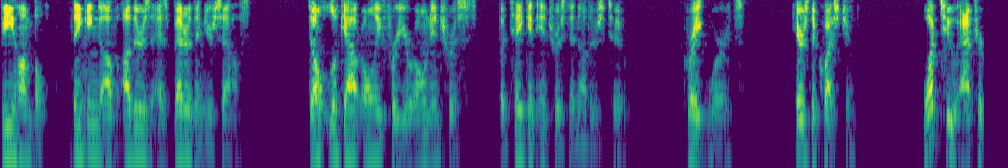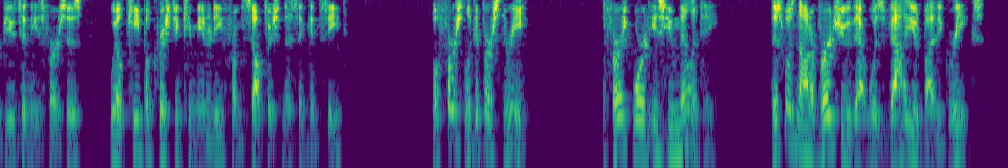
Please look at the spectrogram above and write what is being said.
Be humble. Thinking of others as better than yourselves. Don't look out only for your own interests, but take an interest in others too. Great words. Here's the question What two attributes in these verses will keep a Christian community from selfishness and conceit? Well, first, look at verse 3. The first word is humility. This was not a virtue that was valued by the Greeks.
